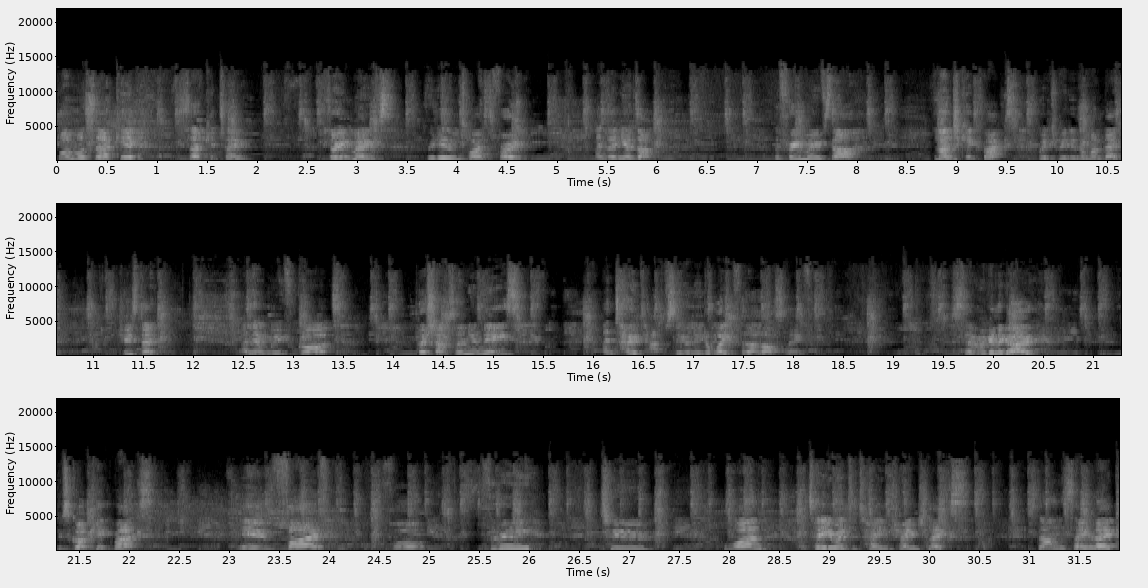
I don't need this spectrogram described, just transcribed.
One more circuit, circuit two, three moves, we do them twice through, and then you're done. The three moves are lunge kickbacks, which we did on Monday, Tuesday, and then we've got push-ups on your knees and toe taps, so you'll need to wait for that last move. So we're gonna go with squat kickbacks in five, four, three, two, one. I'll tell you when to change, change legs. Down the same leg.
